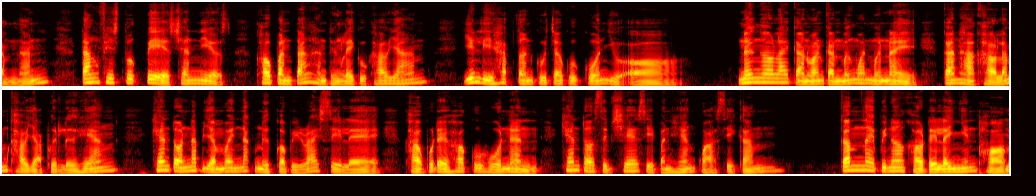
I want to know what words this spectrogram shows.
อำนั้น ตั้ง Facebook Page ชันนิวส์เข้าปันตั้งหันถึงเลยกูข่าวย้ำยินหลีฮับตอนกูเจ้ากูโกนอยู่ออในเงารายการวันกันเมืองวันเมืองใน การหาข่าวล้ำข่าวอย่าเผิดเลือแฮงแค่นตอนนับย้ำไว้นักหนือกอปีไรต์สีแลข่าวผู้ใดฮอกกูโหนั่นแค่นตอนสิบแช่สีปันแฮงกว่าสีกำ กำในพี่น้องเขาได้ไล่ยินถ่อม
